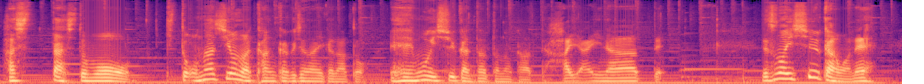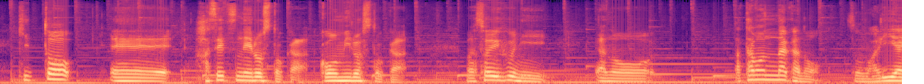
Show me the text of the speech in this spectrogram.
走った人もきっと同じような感覚じゃないかなと。えー、もう1週間経ったのかって、早いなって。で、その1週間はね、きっと、えー、ハセツネロスとか、コウミロスとか、まあそういうふうに、あの、頭の中のその割合、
